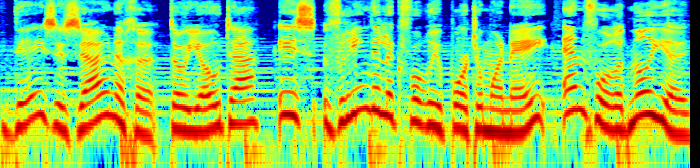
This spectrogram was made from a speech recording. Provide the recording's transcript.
Deze zuinige Toyota is vriendelijk voor uw portemonnee en voor het milieu.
